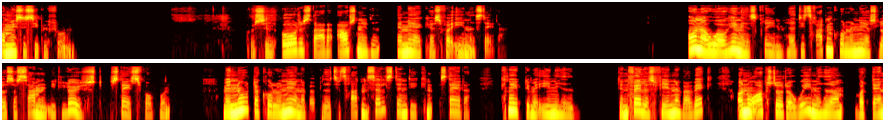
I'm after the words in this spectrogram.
og Mississippi-floden. På side 8 starter afsnittet Amerikas forenede stater. Under uafhængighedskrigen havde de 13 kolonier slået sig sammen i et løst statsforbund, men nu, da kolonierne var blevet til 13 selvstændige stater, knep det med enigheden. Den fælles fjende var væk, og nu opstod der uenighed om, hvordan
